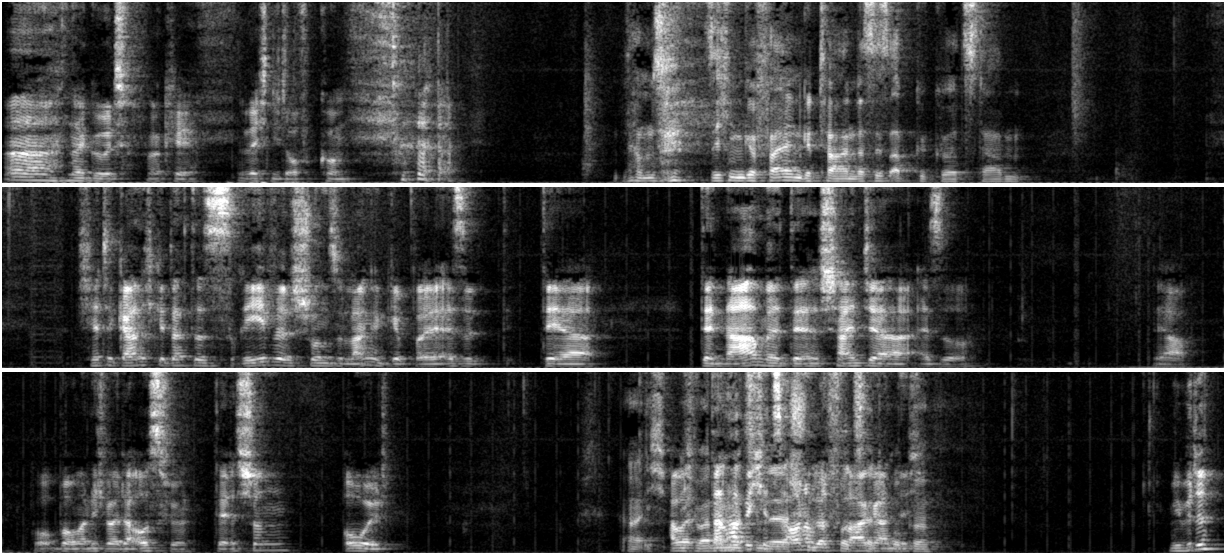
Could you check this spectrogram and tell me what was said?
Ah, na gut, okay. Da wäre ich nicht drauf gekommen. Da haben sie sich einen Gefallen getan, dass sie es abgekürzt haben. Ich hätte gar nicht gedacht, dass es Rewe schon so lange gibt, weil also der, der Name, der scheint ja, also ja, wollen wir nicht weiter ausführen. Der ist schon old. Ja, ich, Aber ich war dann habe ich jetzt auch noch eine Frage an dich. Wie bitte?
